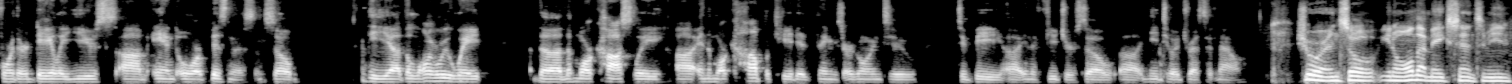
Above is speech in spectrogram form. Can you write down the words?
for their daily use um, and or business. And so, the uh, the longer we wait, the the more costly uh, and the more complicated things are going to to be uh, in the future. So, need to address it now. Sure. And so, you know, all that makes sense. I mean,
